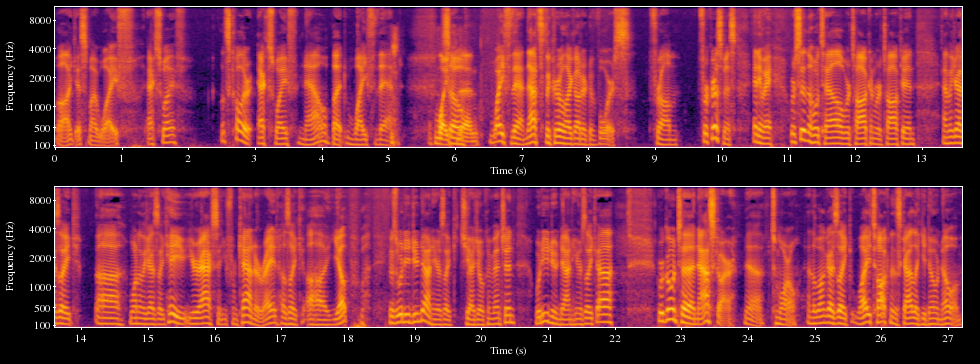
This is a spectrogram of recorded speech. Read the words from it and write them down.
Well, I guess my wife, ex-wife. Let's call her ex-wife now, but wife then. Wife So- then. Wife then. That's the girl I got a divorce from for Christmas. Anyway, we're sitting in the hotel, we're talking, we're talking, and the guy's like, uh, one of the guys like, hey, your accent, you from Canada, right? I was like, uh, yep. He goes, what are you doing down here? I was like, GI Joe convention. What are you doing down here? He's like, uh, we're going to NASCAR uh, tomorrow. And the one guy's like, why are you talking to this guy like you don't know him?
